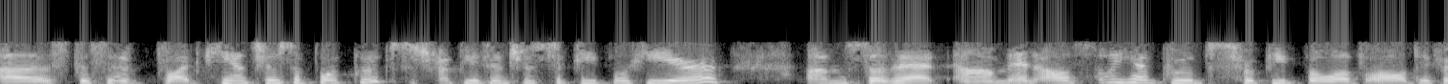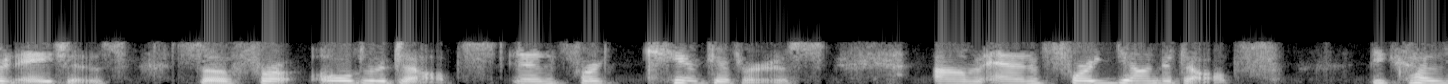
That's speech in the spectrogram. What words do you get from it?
uh, specific blood cancer support groups, which might be of interest to people here. Um, so that, um, and also we have groups for people of all different ages. So for older adults and for caregivers um, and for young adults, because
